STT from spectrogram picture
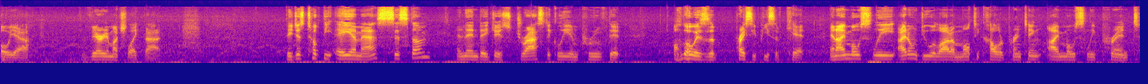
Oh yeah, very much like that. They just took the AMS system and then they just drastically improved it, although it's a pricey piece of kit. And I mostly, I don't do a lot of multicolor printing. I mostly print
